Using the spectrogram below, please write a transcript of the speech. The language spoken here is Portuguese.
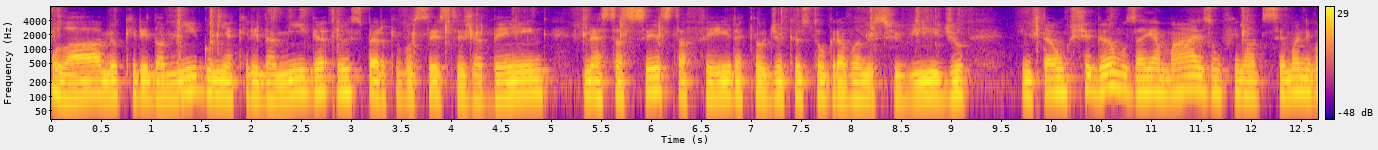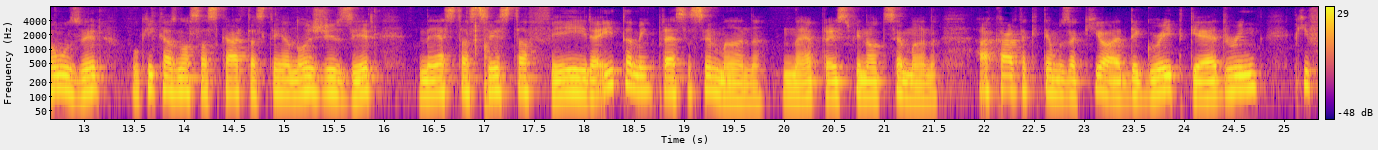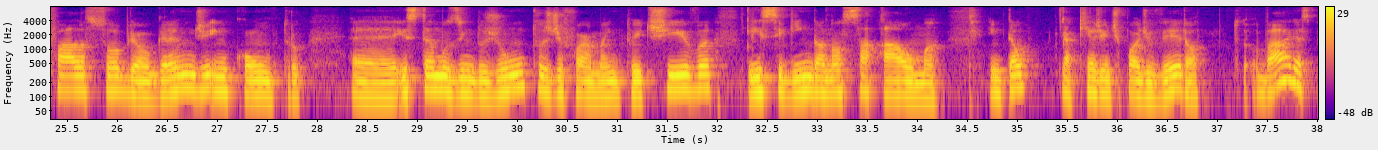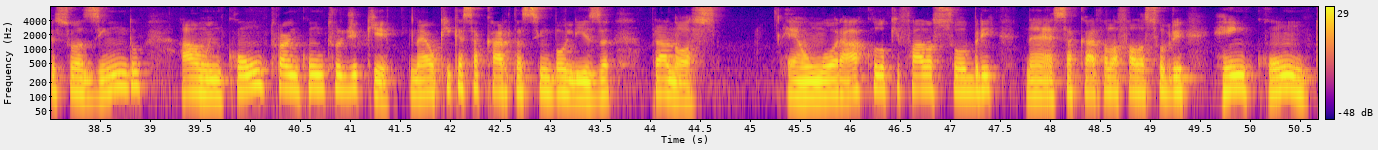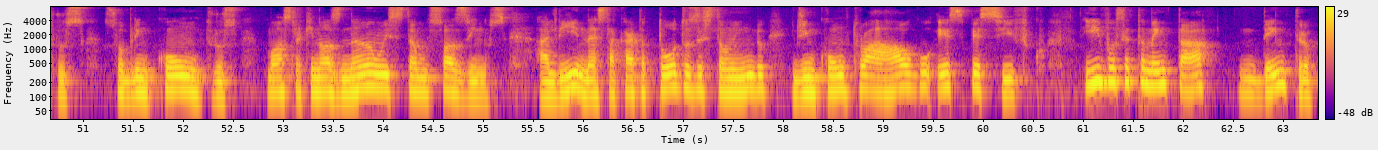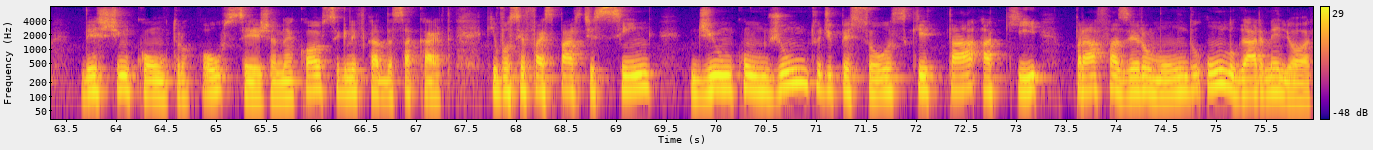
Olá, meu querido amigo, minha querida amiga, eu espero que você esteja bem nesta sexta-feira, que é o dia que eu estou gravando este vídeo. Então, chegamos aí a mais um final de semana e vamos ver o que, que as nossas cartas têm a nos dizer nesta sexta-feira e também para essa semana, né? Para esse final de semana. A carta que temos aqui ó, é The Great Gathering, que fala sobre ó, o grande encontro. É, estamos indo juntos de forma intuitiva e seguindo a nossa alma. Então, aqui a gente pode ver ó, várias pessoas indo ao encontro, ao encontro de quê? Né? O que, que essa carta simboliza para nós? é um oráculo que fala sobre, né, essa carta ela fala sobre reencontros, sobre encontros, mostra que nós não estamos sozinhos. Ali, nesta carta, todos estão indo de encontro a algo específico. E você também está dentro deste encontro, ou seja, né, qual é o significado dessa carta? Que você faz parte sim de um conjunto de pessoas que está aqui para fazer o mundo um lugar melhor.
